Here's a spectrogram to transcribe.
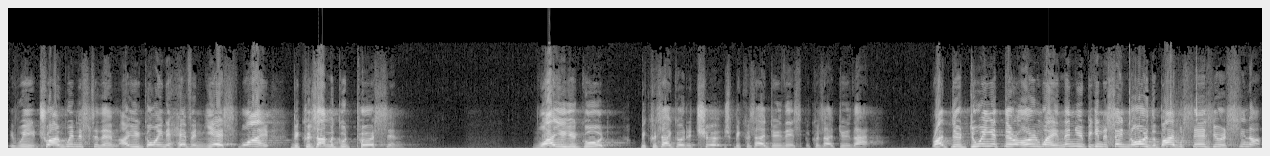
if we try and witness to them, are you going to heaven? Yes. Why? Because I'm a good person. Why are you good? Because I go to church, because I do this, because I do that. Right? They're doing it their own way. And then you begin to say, no, the Bible says you're a sinner.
